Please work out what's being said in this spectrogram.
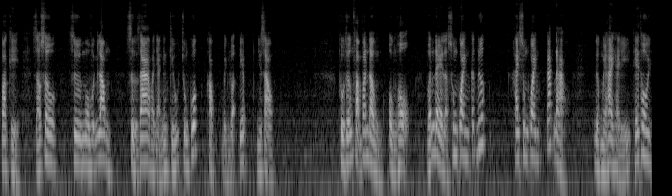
Hoa Kỳ, giáo sư sư Ngô Vĩnh Long, sử gia và nhà nghiên cứu Trung Quốc học bình luận tiếp như sau. Thủ tướng Phạm Văn Đồng ủng hộ vấn đề là xung quanh các nước hay xung quanh các đảo được 12 hải lý thế thôi,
